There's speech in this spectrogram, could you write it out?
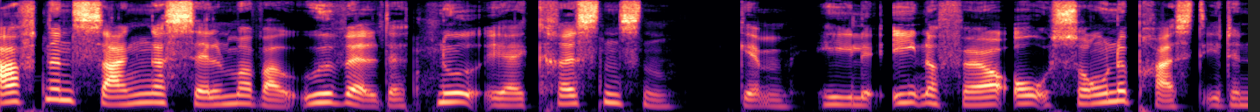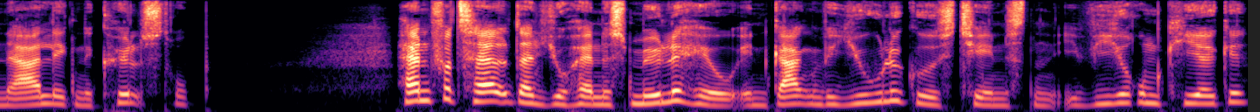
Aftenens sange og salmer var udvalgt af Knud Erik Christensen, gennem hele 41 år sovnepræst i det nærliggende Kølstrup. Han fortalte, at Johannes Møllehave en gang ved julegudstjenesten i Virum Kirke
